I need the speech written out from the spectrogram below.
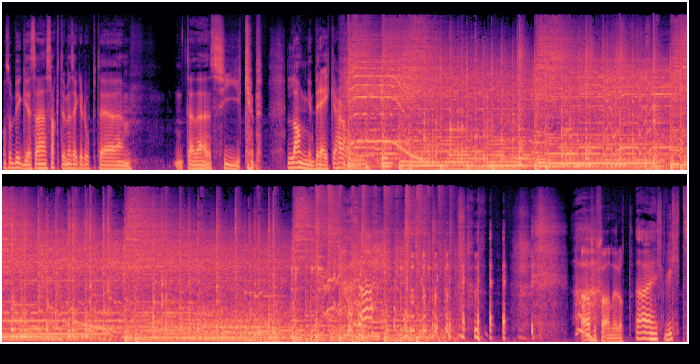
Og så bygger det seg sakte, men sikkert opp til Til det syke langbreiket her, da. Å, fy faen, det er rått. Det er helt vilt.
